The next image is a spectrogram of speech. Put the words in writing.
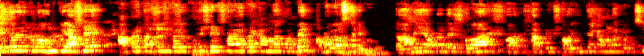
এই ধরনের কোনো হুমকি আসে, আপনারা তাৎক্ষণিকভাবে পুলিশের সহায়তা কামনা করবেন, আমরা ব্যবস্থা নেব। তো আমি আপনাদের সবার সার্বিক সহযোগিতা কামনা করছি।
